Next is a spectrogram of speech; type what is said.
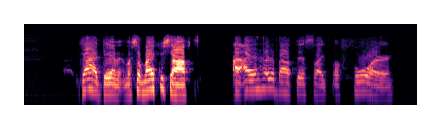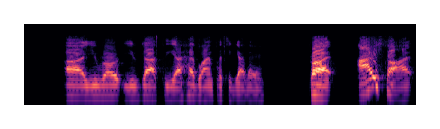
god damn it. So Microsoft, I, I heard about this like before. Uh, you wrote, you got the uh, headline put together, but I thought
